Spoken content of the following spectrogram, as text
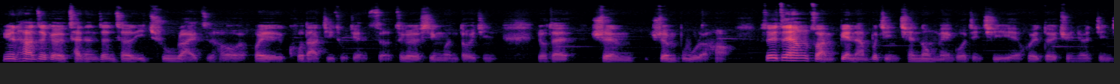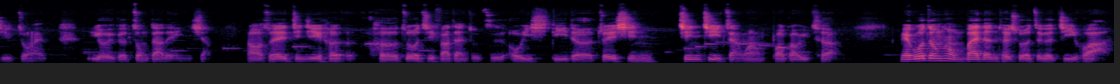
因为他这个财政政策一出来之后会扩大基础建设，这个新闻都已经有在宣宣布了哈，所以这样转变呢，不仅牵动美国景气，也会对全球经济中来有一个重大的影响。好，所以经济合合作暨发展组织 （OECD） 的最新经济展望报告预测，美国总统拜登推出了这个计划，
